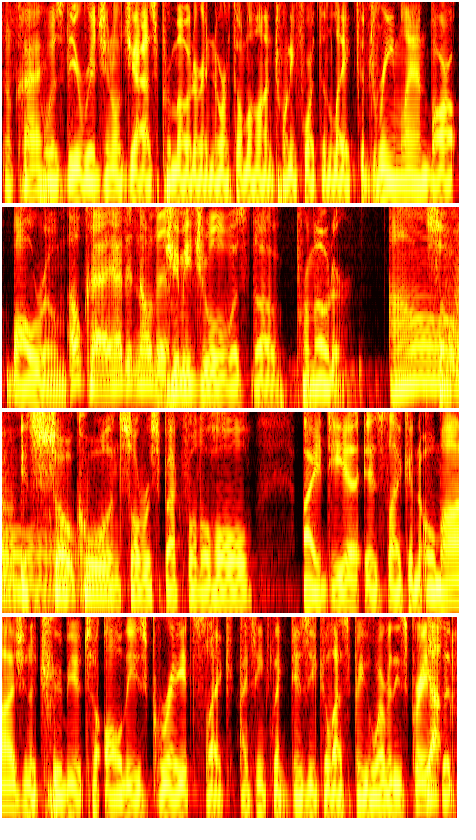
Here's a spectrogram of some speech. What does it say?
Okay. who was the original jazz promoter in North Omaha on 24th and Lake, the Dreamland Bar- Ballroom. Okay, I didn't know this. Jimmy Jewell was the promoter. Oh, So it's so cool and so respectful. The whole idea is like an homage and a tribute to all these greats, like I think like Dizzy Gillespie, whoever these greats Yeah. that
